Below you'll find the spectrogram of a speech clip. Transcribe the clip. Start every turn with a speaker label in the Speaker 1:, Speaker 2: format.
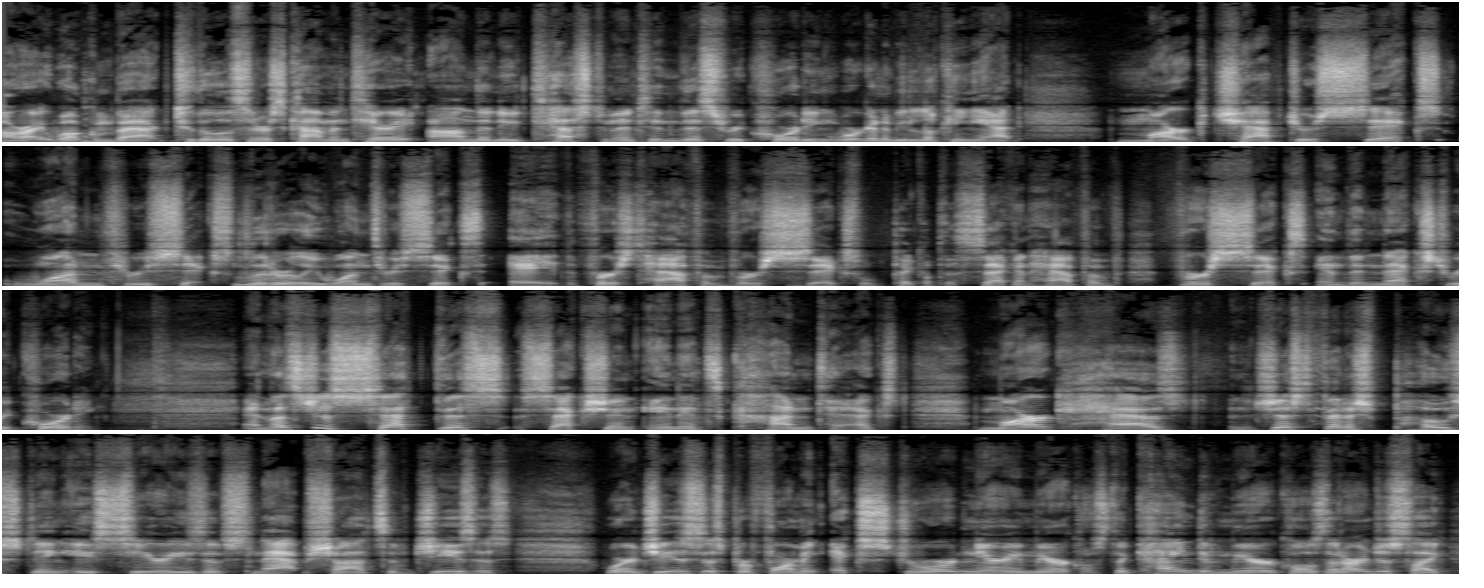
Speaker 1: All right, welcome back to the listener's commentary on the New Testament. In this recording, we're going to be looking at Mark chapter 6, 1 through 6, literally 1 through 6a. The first half of verse 6, we'll pick up the second half of verse 6 in the next recording. And let's just set this section in its context. Mark has just finished posting a series of snapshots of Jesus where Jesus is performing extraordinary miracles, the kind of miracles that aren't just like,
